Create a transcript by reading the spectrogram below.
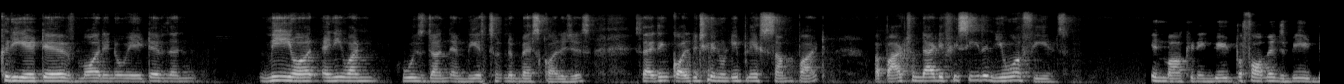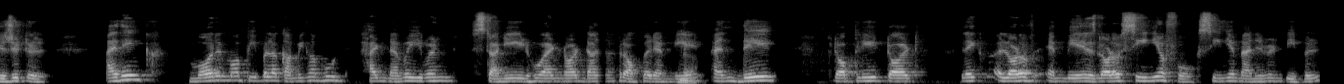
creative, more innovative than me or anyone who's done MBAs from the best colleges. So I think college can only play some part. Apart from that, if you see the newer fields in marketing, be it performance, be it digital, I think more and more people are coming up who had never even studied, who had not done proper MBA, and they properly taught. Like a lot of MBAs, a lot of senior folks, senior management people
